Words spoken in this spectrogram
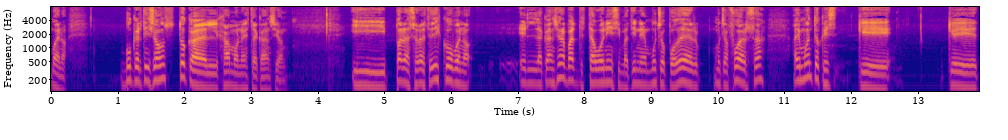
Bueno, Booker T. Jones toca el Hammond en esta canción. Y para cerrar este disco, bueno, el- la canción aparte está buenísima, tiene mucho poder, mucha fuerza. Hay momentos que, que, que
